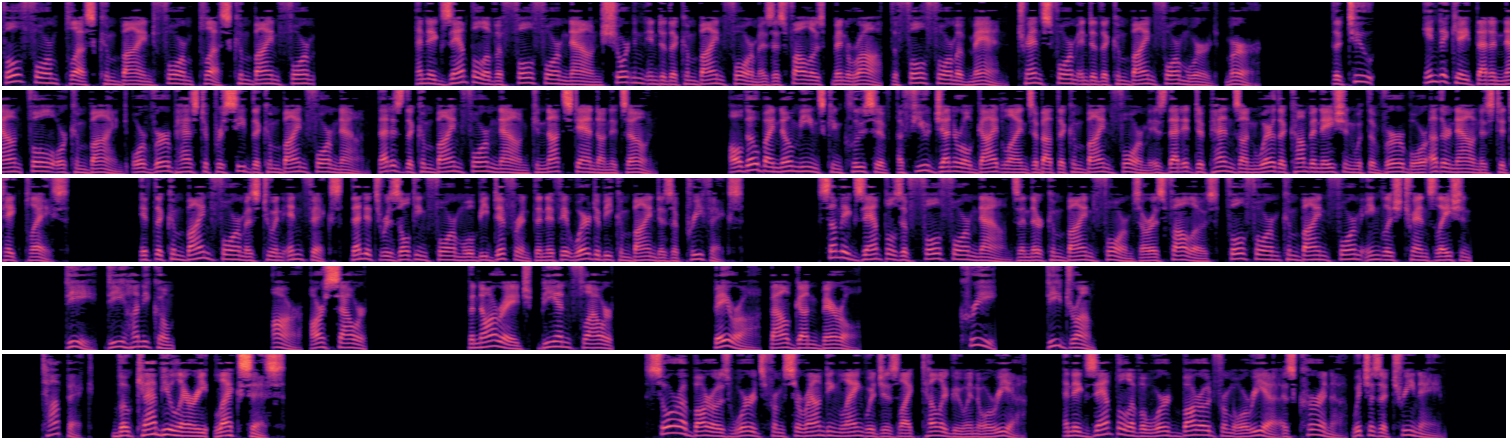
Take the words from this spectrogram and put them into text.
Full form plus combined form plus combined form an example of a full-form noun shortened into the combined form is as follows, man the full form of man, transform into the combined form word, mer. The two indicate that a noun full or combined or verb has to precede the combined form noun, that is the combined form noun cannot stand on its own. Although by no means conclusive, a few general guidelines about the combined form is that it depends on where the combination with the verb or other noun is to take place. If the combined form is to an infix, then its resulting form will be different than if it were to be combined as a prefix. Some examples of full-form nouns and their combined forms are as follows, full-form combined form English translation D, D honeycomb R, R sour Banarage, BN flower Bayra, Bal gun barrel Cree, D drum Vocabulary, lexis Sora borrows words from surrounding languages like Telugu and Oriya. An example of a word borrowed from Oriya is Kurana which is a tree name.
